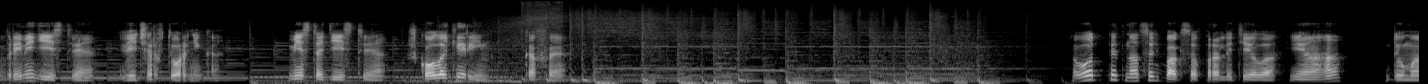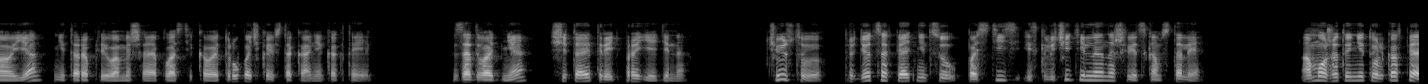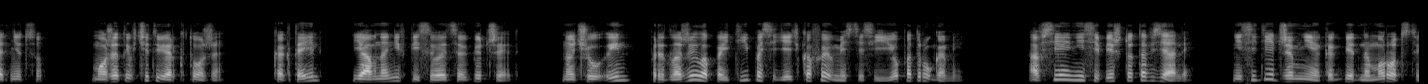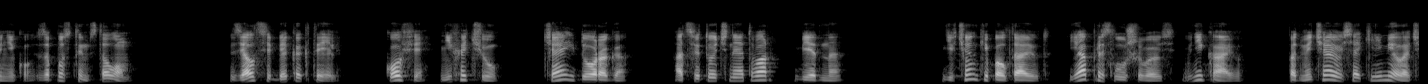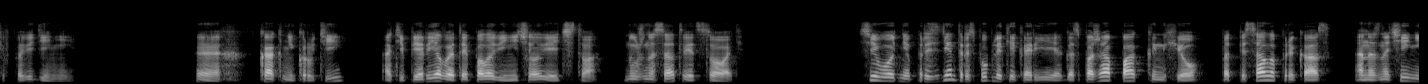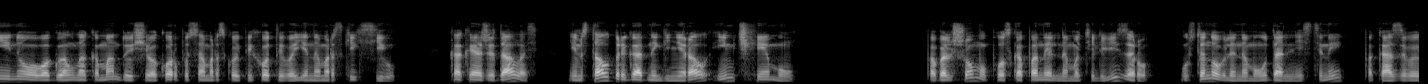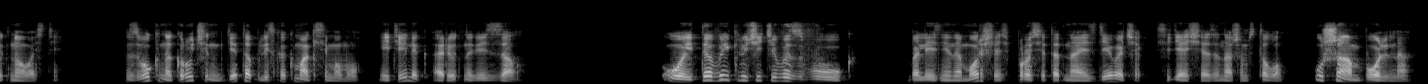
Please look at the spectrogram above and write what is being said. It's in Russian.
Время действия – вечер вторника. Место действия – школа Керин, кафе. Вот 15 баксов пролетело, и ага, думаю я, неторопливо мешая пластиковой трубочкой в стакане коктейль. За два дня, считай, треть проедена. Чувствую, придется в пятницу пастись исключительно на шведском столе. А может и не только в пятницу. Может и в четверг тоже. Коктейль явно не вписывается в бюджет. Но Чу Ин предложила пойти посидеть в кафе вместе с ее подругами. А все они себе что-то взяли. Не сидеть же мне, как бедному родственнику, за пустым столом. Взял себе коктейль. Кофе не хочу. Чай дорого. А цветочный отвар бедно. Девчонки болтают. Я прислушиваюсь, вникаю. Подмечаю всякие мелочи в поведении. Эх, как ни крути, а теперь я в этой половине человечества. Нужно соответствовать. Сегодня президент Республики Корея госпожа Пак Кын Хё подписала приказ о назначении нового главнокомандующего корпуса морской пехоты военно-морских сил. Как и ожидалось, им стал бригадный генерал Им Чхе Му. По большому плоскопанельному телевизору установленному у дальней стены, показывают новости. Звук накручен где-то близко к максимуму, и телек орёт на весь зал. «Ой, да выключите вы звук!» Болезненно морщась, просит одна из девочек, сидящая за нашим столом. «Ушам больно!»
